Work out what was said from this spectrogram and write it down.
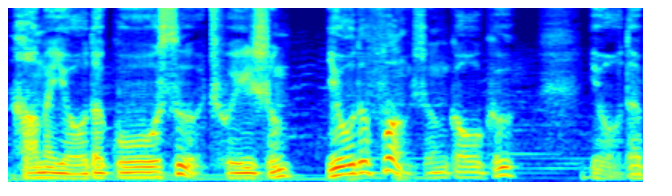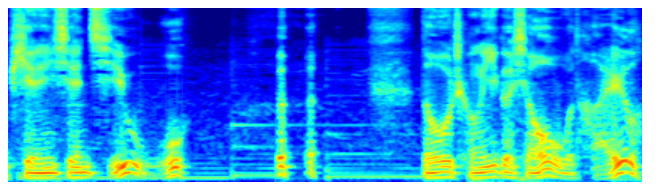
他们有的鼓瑟吹笙，有的放声高歌，有的翩跹起舞，呵呵，都成一个小舞台了。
